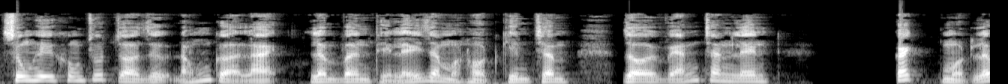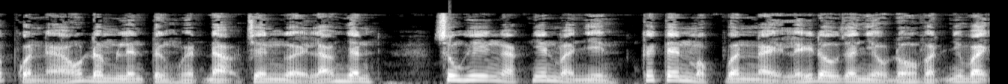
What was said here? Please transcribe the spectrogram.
Sung hy không chút do dự đóng cửa lại lâm vân thì lấy ra một hột kim châm, rồi vén chăn lên, cách một lớp quần áo đâm lên từng huyệt đạo trên người lão nhân. Sung hy ngạc nhiên mà nhìn, cái tên mộc vân này lấy đâu ra nhiều đồ vật như vậy?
